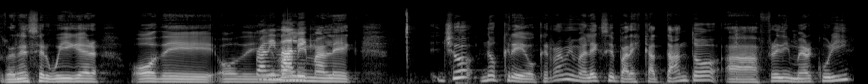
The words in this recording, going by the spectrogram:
René Zellweger o de, o de Rami, Malek yo no creo que Rami Malek se parezca tanto a Freddie Mercury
